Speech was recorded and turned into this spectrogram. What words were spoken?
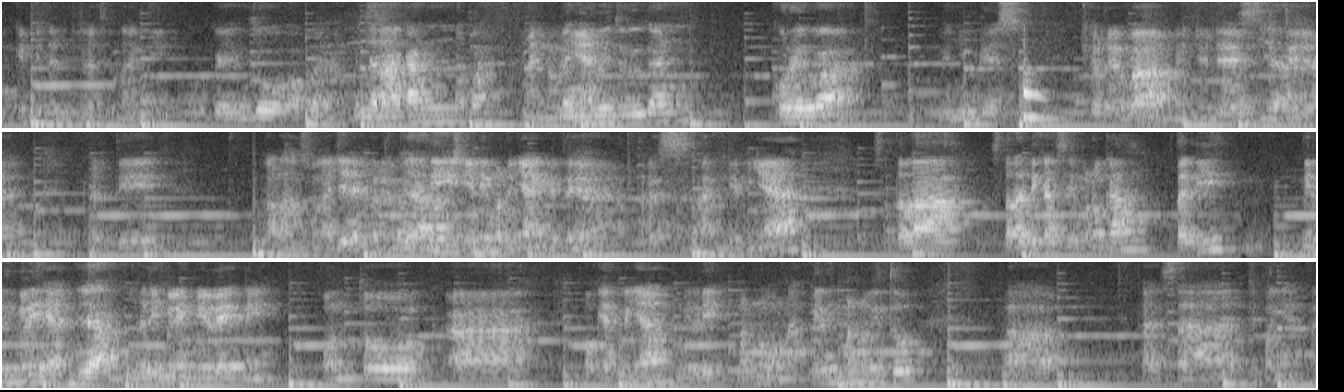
Mungkin bisa dijelasin lagi Oke untuk apa ya? Menyerahkan apa? menunya. Menu itu kan Korewa, menu des. Korewa menu des Ya. gitu ya. Berarti oh, langsung aja ya Korewa. Ya, ini langsung. ini menunya gitu ya. Terus akhirnya setelah setelah dikasih menu kan tadi milih-milih ya. Ya, Tadi milih. milih-milih nih untuk eh, oke akhirnya milih menu. Nah, milih menu itu eh, bahasa Jepangnya apa?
